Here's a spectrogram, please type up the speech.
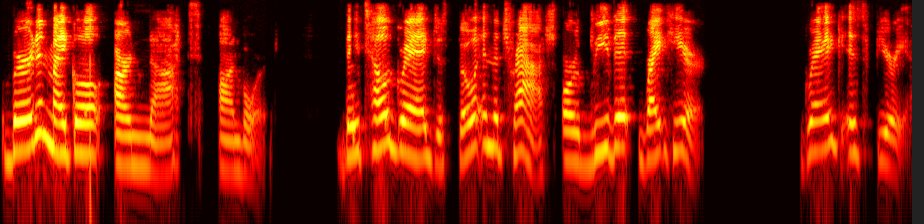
Bird and Michael are not on board. They tell Greg just throw it in the trash or leave it right here. Greg is furious.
